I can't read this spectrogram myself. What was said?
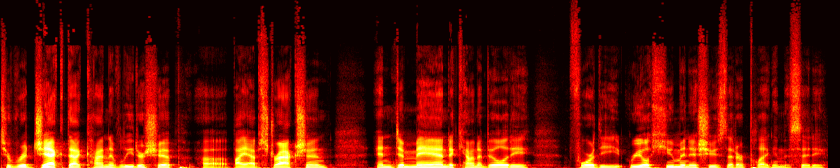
to reject that kind of leadership uh, by abstraction and demand accountability for the real human issues that are plaguing the city.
